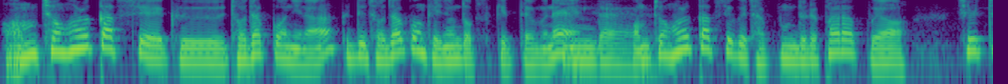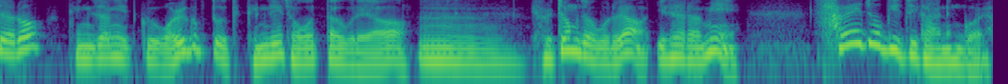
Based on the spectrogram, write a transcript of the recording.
엄청 헐값에 그 저작권이나 그때 저작권 개념도 없었기 때문에 음, 네. 엄청 헐값에 그 작품들을 팔았고요. 실제로 굉장히 그 월급도 굉장히 적었다고 그래요. 음. 결정적으로요. 이 사람이 사회적이지가 않은 거예요.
